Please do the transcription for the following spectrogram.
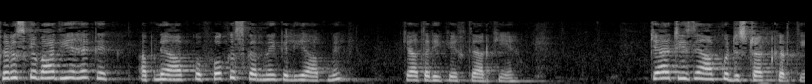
پھر اس کے بعد یہ ہے کہ اپنے آپ کو فوکس کرنے کے لیے آپ نے کیا طریقے اختیار کیے ہیں؟ کیا چیزیں آپ کو ڈسٹریکٹ کرتی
